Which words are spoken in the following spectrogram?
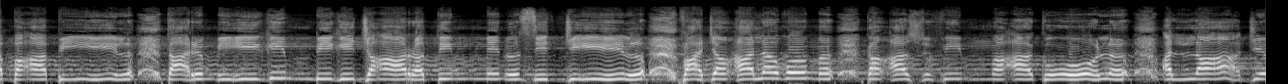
अबाबील। तरमीहिम बिगिजारतिम मिन सिजील फजअलहुम का असफिम माकूल अल्लाह जे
